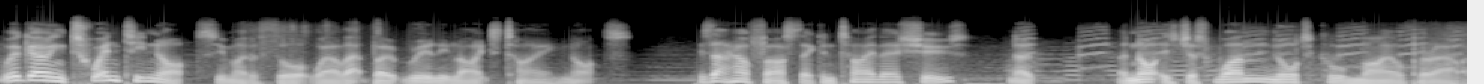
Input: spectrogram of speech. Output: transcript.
we're going 20 knots. You might have thought, well, that boat really likes tying knots. Is that how fast they can tie their shoes? No. A knot is just one nautical mile per hour.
